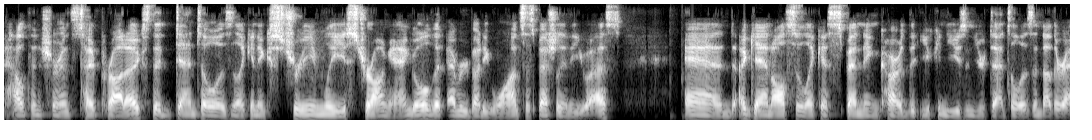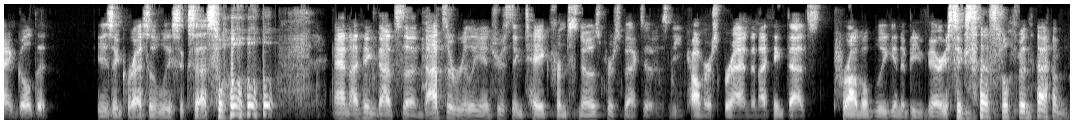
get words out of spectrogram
health insurance type products that dental is like an extremely strong angle that everybody wants, especially in the US. And again, also like a spending card that you can use in your dental is another angle that is aggressively successful. and I think that's a that's a really interesting take from Snow's perspective as an e-commerce brand, and I think that's probably going to be very successful for them.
